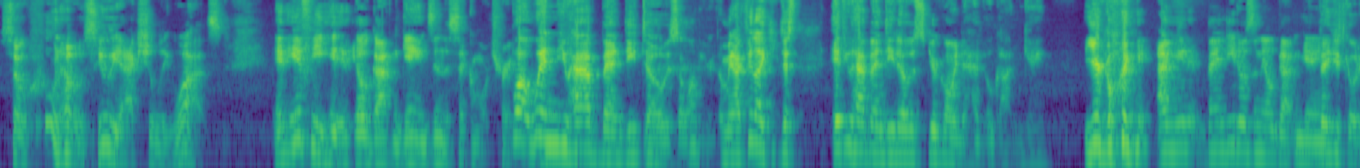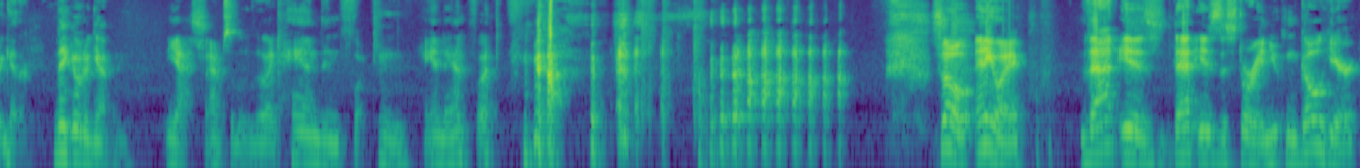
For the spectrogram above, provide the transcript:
So who knows who he actually was, and if he had ill-gotten gains in the sycamore tree. Well, when you have banditos along I mean, I feel like you just if you have banditos, you're going to have ill-gotten gain. You're going. I mean, banditos and ill-gotten gain. They just go together. they go together. Yes, absolutely, like hand and foot, Hmm. hand and foot. So anyway, that is that is the story, and you can go here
